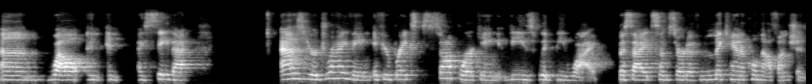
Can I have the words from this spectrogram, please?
um, well and, and i say that as you're driving, if your brakes stop working, these would be why, besides some sort of mechanical malfunction.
